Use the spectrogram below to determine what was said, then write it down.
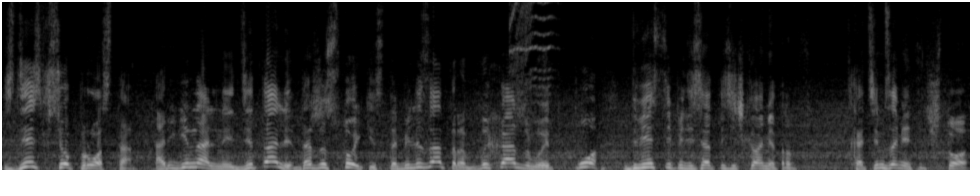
Здесь все просто. Оригинальные детали, даже стойки стабилизаторов, выхаживают по 250 тысяч километров. Хотим заметить, что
